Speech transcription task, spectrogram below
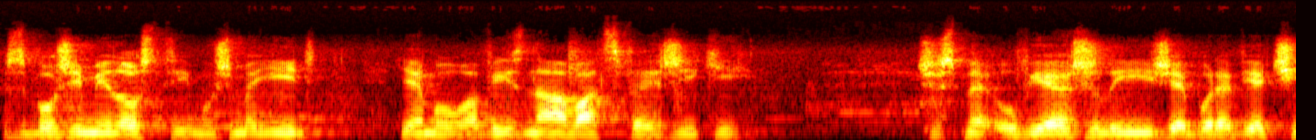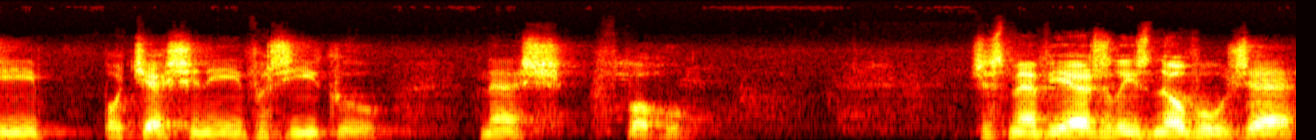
z boží milosti můžeme jít jemu a vyznávat své říky. Že jsme uvěřili, že bude větší potěšený v říku než v Bohu. Že jsme věřili znovu, že,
